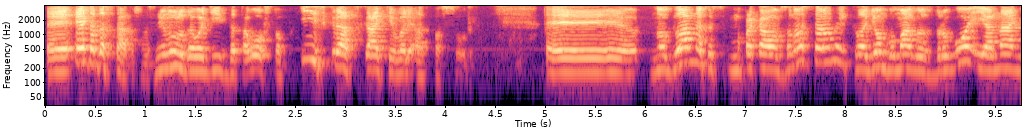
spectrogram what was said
Э, это достаточно. Не нужно доводить до того, чтобы искры отскакивали от посуды. Э, но главное, то есть мы прокалываем с одной стороны, кладем бумагу с другой, и она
